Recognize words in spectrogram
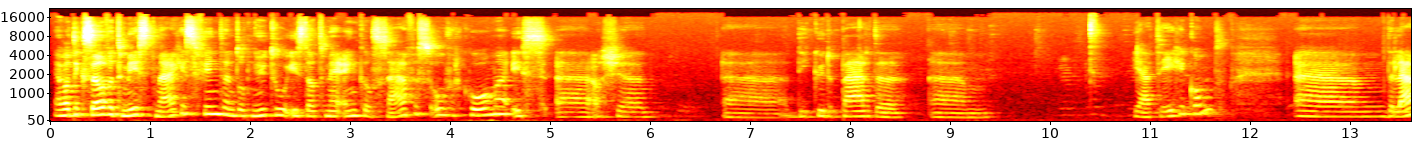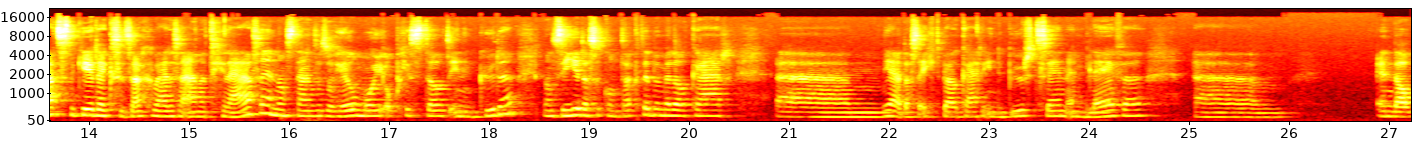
En wat ik zelf het meest magisch vind, en tot nu toe is dat mij enkel s'avonds overkomen, is uh, als je uh, die kudde paarden um, ja, tegenkomt. Um, de laatste keer dat ik ze zag, waren ze aan het grazen en dan staan ze zo heel mooi opgesteld in een kudde. Dan zie je dat ze contact hebben met elkaar, um, ja, dat ze echt bij elkaar in de buurt zijn en blijven. Um, en dan,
